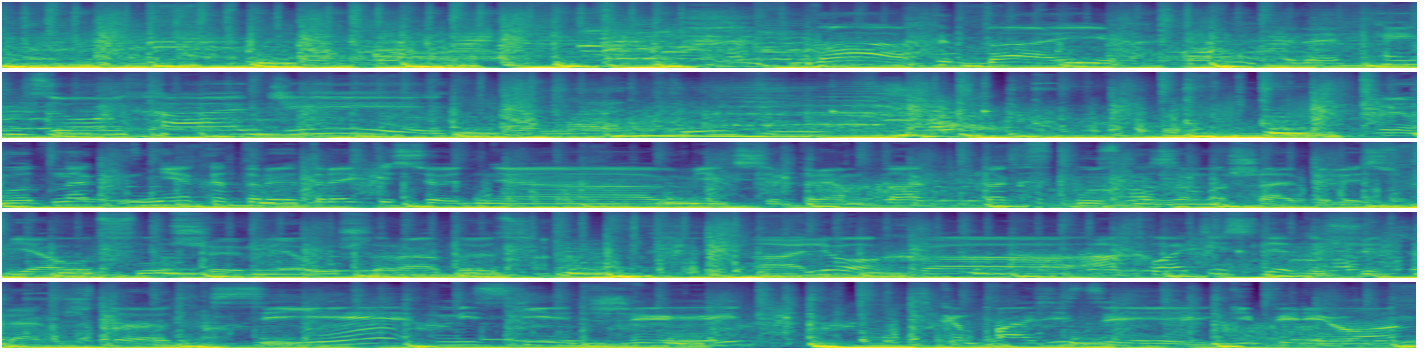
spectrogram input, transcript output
Да, да, их. Это Хэнзон Ханджи. Блин, вот на- некоторые треки сегодня в миксе прям так, так вкусно замышапились. Я вот слушаю, меня уши радуются. А, Лех, а, охвати следующий трек. Что это? Сие Месье Джей с композицией Гиперион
